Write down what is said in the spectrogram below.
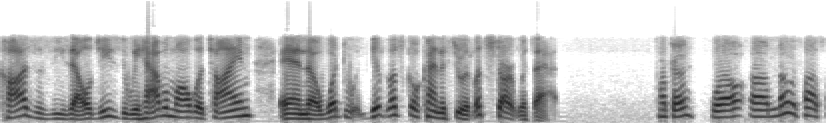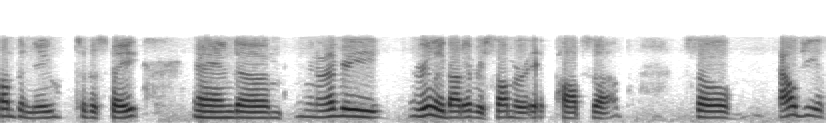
causes these algae? Do we have them all the time? And uh, what? Do, give, let's go kind of through it. Let's start with that. Okay. Well, um, no, it's not something new to the state, and um, you know, every really about every summer it pops up. So, algae is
